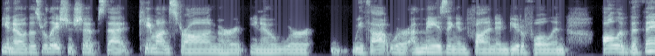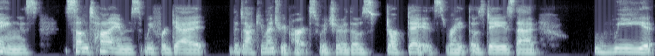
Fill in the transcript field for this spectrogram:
you know, those relationships that came on strong or, you know, were we thought were amazing and fun and beautiful and all of the things, sometimes we forget the documentary parts, which are those dark days, right? Those days that we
